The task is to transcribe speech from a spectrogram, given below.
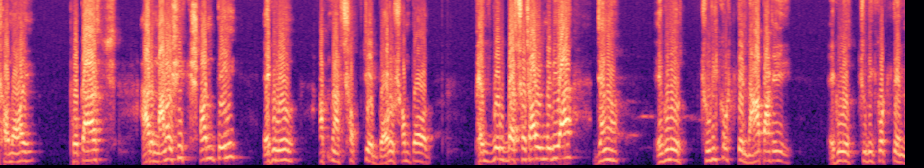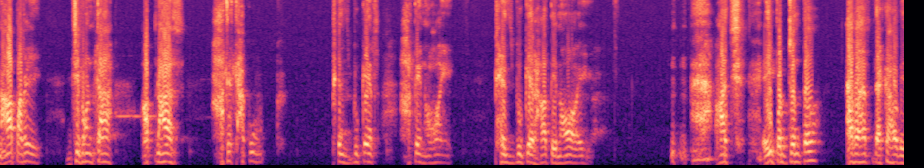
সময় ফোকাস আর মানসিক শান্তি, এগুলো আপনার সবচেয়ে বড় সম্পদ। ফেসবুক বা সোশ্যাল মিডিয়া যেন এগুলো চুরি করতে না পারে, এগুলো চুরি করতে না পারে, জীবনটা আপনার হাতে থাকুক। ফেসবুকের হাতে নয়, ফেসবুকের হাতে নয়। আজ এই পর্যন্ত আবার দেখা হবে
